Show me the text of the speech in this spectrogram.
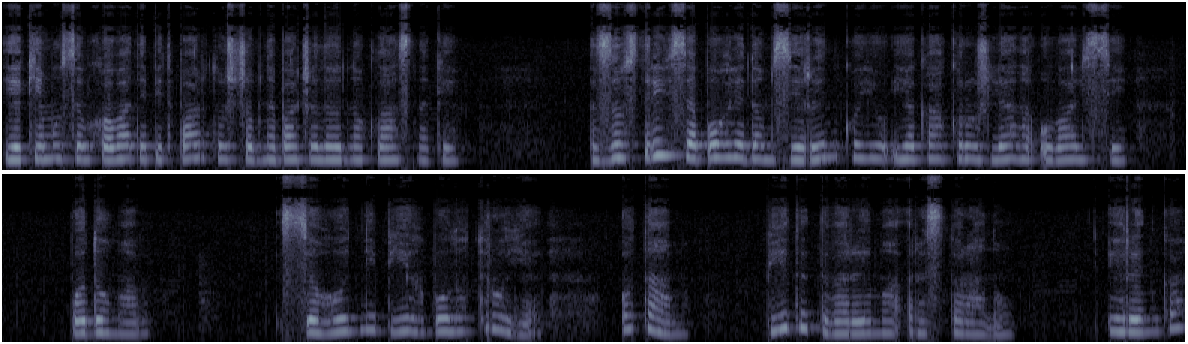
які мусив ховати під парту, щоб не бачили однокласники. Зустрівся поглядом з Іринкою, яка кружляла у вальсі. Подумав, сьогодні б їх було троє, отам під дверима ресторану. Іринка,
